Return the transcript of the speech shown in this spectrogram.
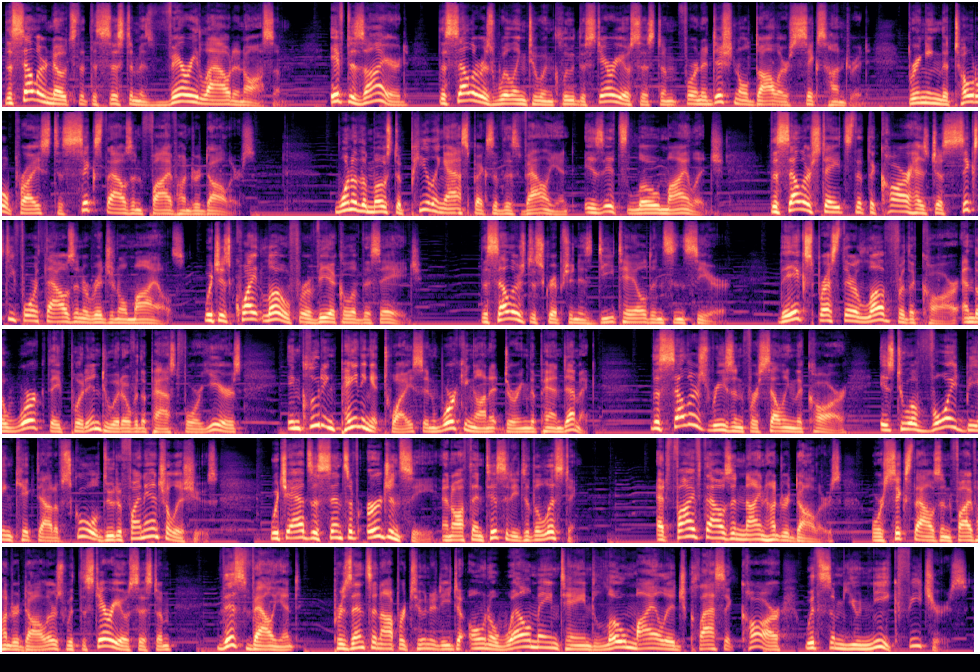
The seller notes that the system is very loud and awesome. If desired, the seller is willing to include the stereo system for an additional $600, bringing the total price to $6,500. One of the most appealing aspects of this Valiant is its low mileage. The seller states that the car has just 64,000 original miles, which is quite low for a vehicle of this age. The seller's description is detailed and sincere. They express their love for the car and the work they've put into it over the past four years, including painting it twice and working on it during the pandemic. The seller's reason for selling the car is to avoid being kicked out of school due to financial issues, which adds a sense of urgency and authenticity to the listing. At $5,900 or $6,500 with the stereo system, this Valiant presents an opportunity to own a well-maintained, low-mileage classic car with some unique features.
